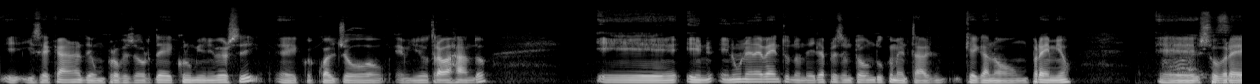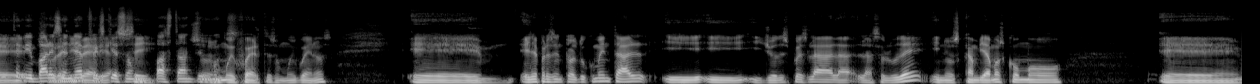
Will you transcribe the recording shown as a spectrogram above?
y, cercana de un profesor de Columbia University, eh, con el cual yo he venido trabajando, eh, en, en un evento donde ella presentó un documental que ganó un premio sobre... Tiene varios en Netflix que son bastante son buenos. muy fuertes, son muy buenos. Eh, ella presentó el documental y, yo después la, saludé y nos cambiamos como eh,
